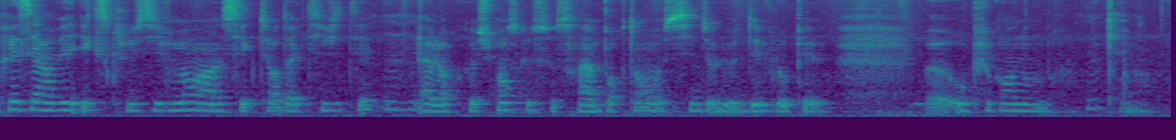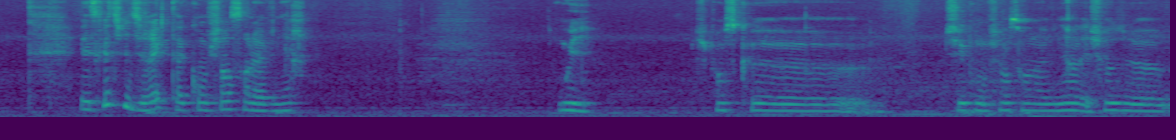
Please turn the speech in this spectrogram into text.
réservé exclusivement à un secteur d'activité, mhm. alors que je pense que ce serait important aussi de le développer au plus grand nombre. Est-ce que tu dirais que tu as confiance en l'avenir? Oui. Je pense que j'ai confiance en l'avenir, les choses euh,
